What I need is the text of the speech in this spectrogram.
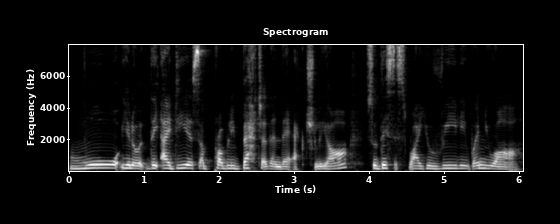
more, you know, the ideas are probably better than they actually are. So this is why you really, when you are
